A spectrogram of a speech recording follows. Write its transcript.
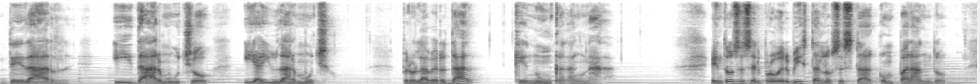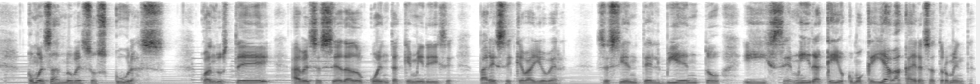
de dar y dar mucho y ayudar mucho, pero la verdad que nunca dan nada. Entonces el proverbista los está comparando como esas nubes oscuras cuando usted a veces se ha dado cuenta que mire y dice, parece que va a llover. Se siente el viento y se mira aquello como que ya va a caer esa tormenta.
